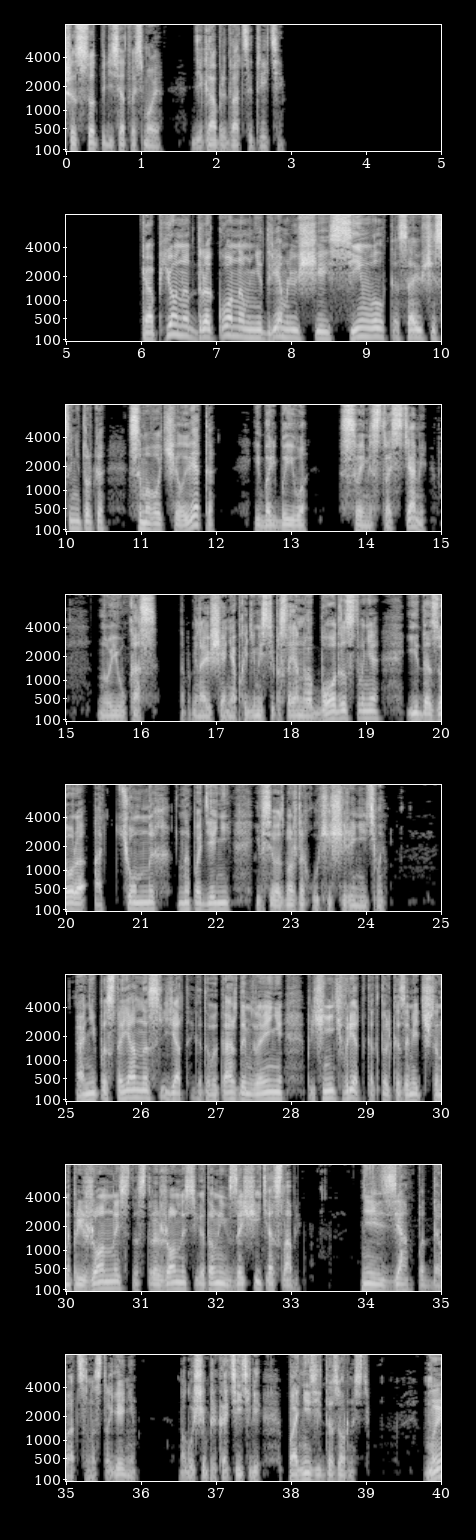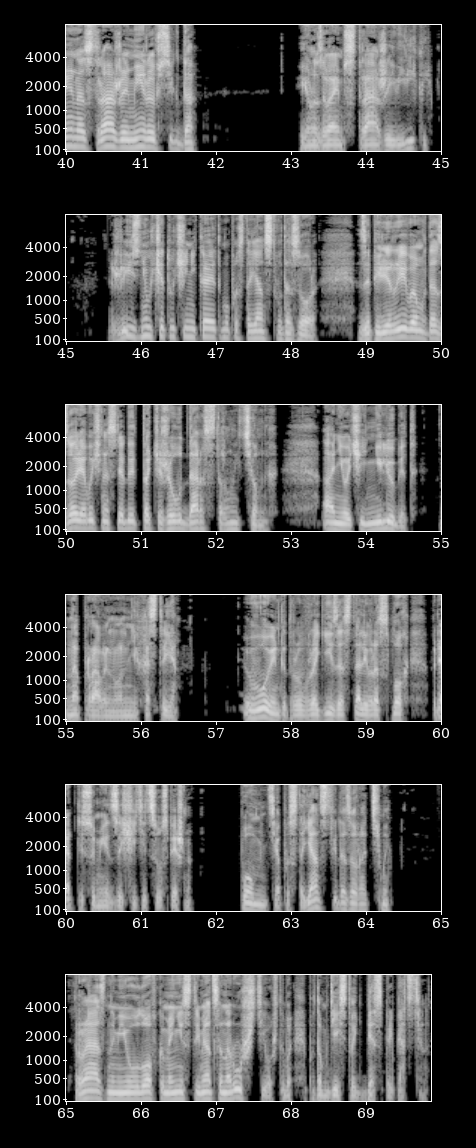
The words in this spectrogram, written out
658. Декабрь 23. Копье над драконом, недремлющий символ, касающийся не только самого человека и борьбы его с своими страстями, но и указ, напоминающий о необходимости постоянного бодрствования и дозора от темных нападений и всевозможных ухищрений тьмы. Они постоянно следят и готовы каждое мгновение причинить вред, как только заметят, что напряженность, настороженность и готовность к защите ослабли. Нельзя поддаваться настроениям, могущим прекратить или понизить дозорность. Мы на страже мира всегда. Ее называем стражей великой. Жизнь учит ученика этому постоянству дозора. За перерывом в дозоре обычно следует тотчас же удар стороны темных. Они очень не любят направленного на них острия. Воин, которого враги застали врасплох, вряд ли сумеет защититься успешно. Помните о постоянстве дозора от тьмы. Разными уловками они стремятся нарушить его, чтобы потом действовать беспрепятственно.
